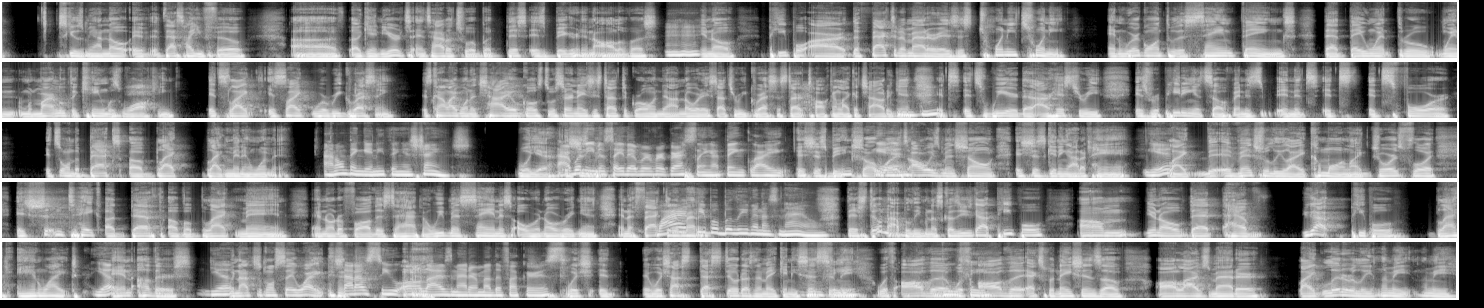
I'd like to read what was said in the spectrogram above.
excuse me i know if, if that's how you feel uh again you're entitled to it but this is bigger than all of us Mhm. you know, people are the fact of the matter is it's 2020 and we're going through the same things that they went through when when Martin Luther King was walking. It's like it's like we're regressing. It's kind of like when a child goes to a certain age, they start to grow, and down nowhere they start to regress and start talking like a child again. Mhm. It's it's weird that our history is repeating itself, and it's and it's it's it's for it's on the backs of black black men and women. I don't think anything has changed. Well, yeah, I wouldn't even say that we're regressing. I think like It's just being shown. Well, it's always been shown. It's just getting out of hand. yeah, Like the, eventually, like come on, like George Floyd. It shouldn't take a death of a black man in order for all this to happen. We've been saying this over and over again. And the fact why are matter, people believing us now? they're still not believing us because you've got people, um, you know, that have you got people black and white Yep, and others. yep. We're not just gonna say white, Shout outs to you, all lives matter, motherfuckers. which it. Which I, that still doesn't make any sense to me. With all the with all the explanations of all lives matter, like literally. Let me let me.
